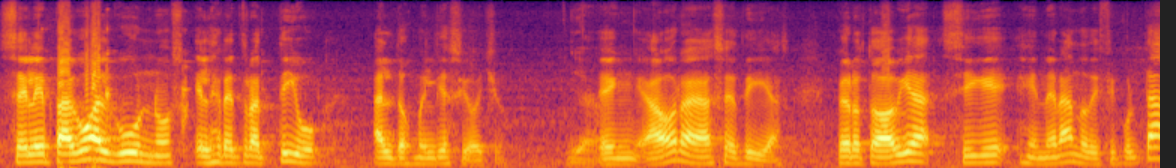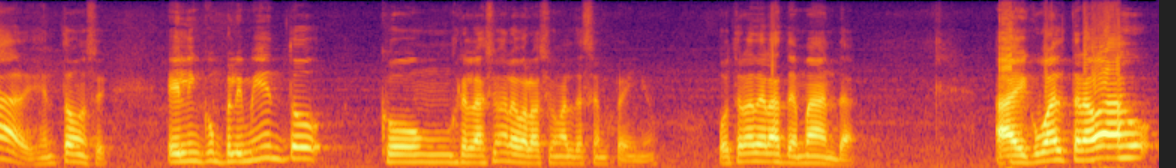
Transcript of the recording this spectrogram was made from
se le pagó a algunos el retroactivo al 2018, en, ahora hace días, pero todavía sigue generando dificultades. Entonces, el incumplimiento con relación a la evaluación al desempeño, otra de las demandas, a igual trabajo,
